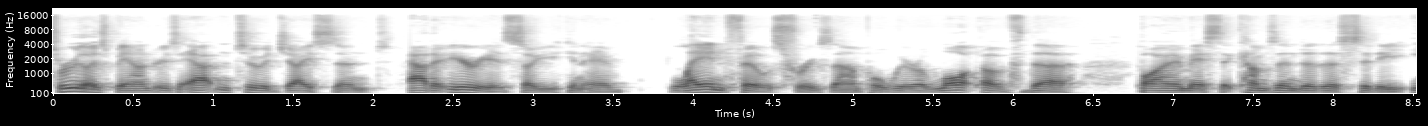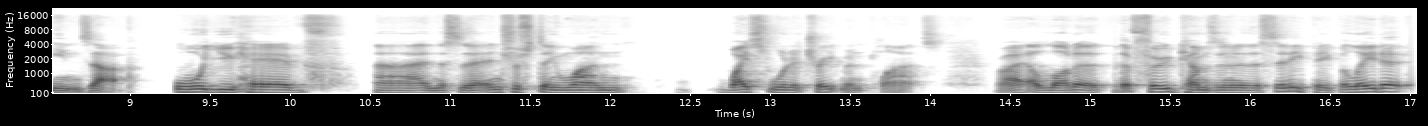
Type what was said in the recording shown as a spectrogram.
through those boundaries out into adjacent outer areas. So you can have landfills, for example, where a lot of the biomass that comes into the city ends up. Or you have, uh, and this is an interesting one, wastewater treatment plants, right? A lot of the food comes into the city, people eat it,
